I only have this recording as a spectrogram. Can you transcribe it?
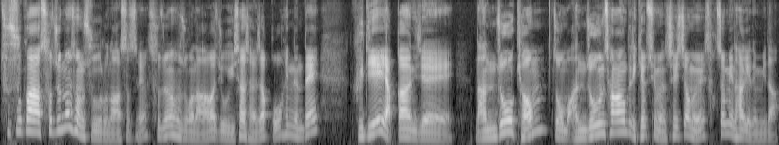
투수가 서준호 선수로 나왔었어요. 서준호 선수가 나와가지고 이사 잘 잡고 했는데 그 뒤에 약간 이제 난조 겸 좀 안 좋은 상황들이 겹치면서 실점을 석점이나 하게 됩니다.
